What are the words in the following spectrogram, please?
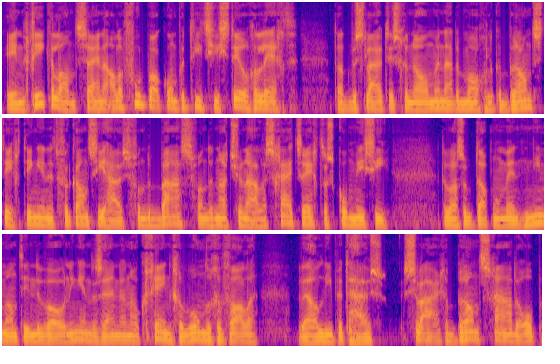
In Griekenland zijn alle voetbalcompetities stilgelegd. Dat besluit is genomen na de mogelijke brandstichting in het vakantiehuis van de baas van de Nationale Scheidsrechterscommissie. Er was op dat moment niemand in de woning en er zijn dan ook geen gewonden gevallen. Wel liep het huis zware brandschade op.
